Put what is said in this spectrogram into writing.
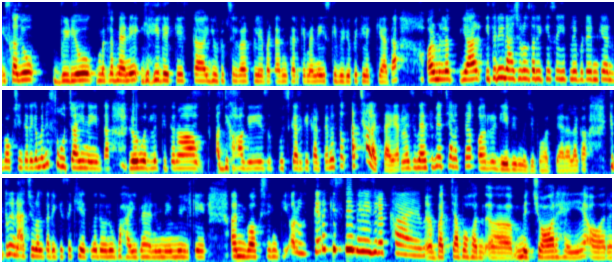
इसका जो वीडियो मतलब मैंने यही देख के इसका यूट्यूब सिल्वर प्ले बटन करके मैंने इसकी वीडियो पे क्लिक किया था। और मतलब यार, इतनी नेचुरल तरीके से ये प्ले बटन की अनबॉक्सिंग करेगा, मैंने सोचा ही नहीं था। लोग मतलब कितना दिखा के ये सब कुछ करके करते हैं ना तो अच्छा लगता है यार। वैसे वैसे भी अच्छा लगता है और ये भी मुझे बहुत प्यारा लगा। कितने नेचुरल तरीके से खेत में दोनों भाई बहनों ने मिलके अनबॉक्सिंग की और कह रहा किसने भेज रखा है? बच्चा बहुत मेच्योर है ये और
